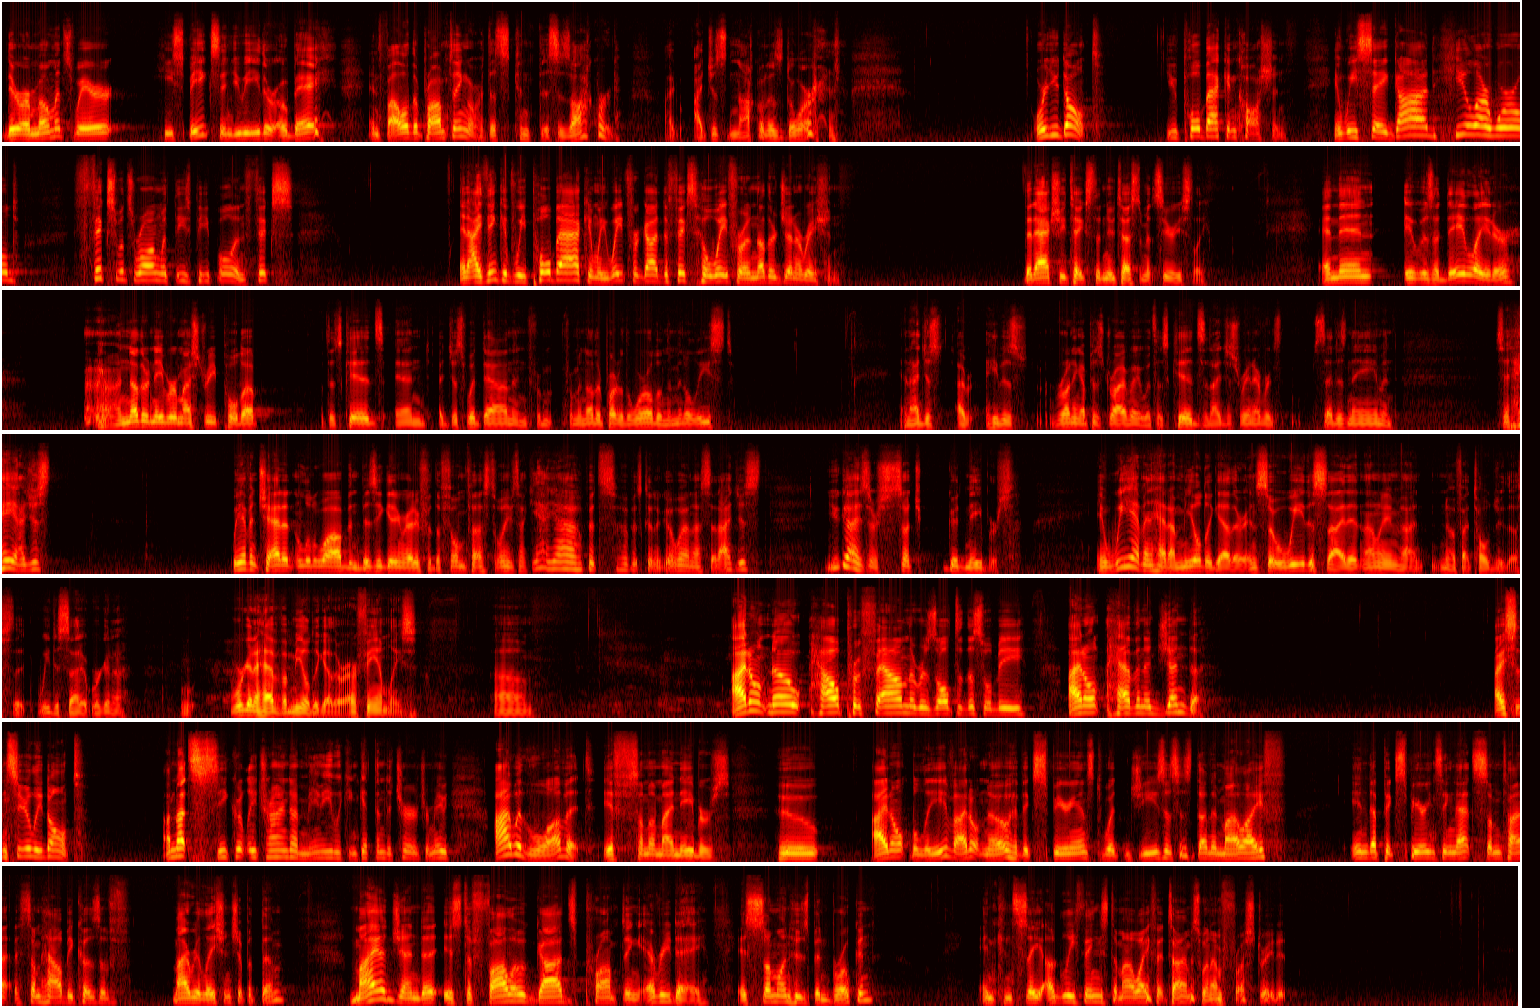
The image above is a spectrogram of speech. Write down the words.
there are moments where He speaks and you either obey and follow the prompting or this, can, this is awkward. I, I just knock on His door. or you don't. You pull back in caution. And we say, God, heal our world, fix what's wrong with these people, and fix. And I think if we pull back and we wait for God to fix, He'll wait for another generation that actually takes the New Testament seriously. And then it was a day later, another neighbor on my street pulled up with his kids, and I just went down and from, from another part of the world in the Middle East. And I just, I, he was running up his driveway with his kids, and I just ran over and said his name and said, Hey, I just, we haven't chatted in a little while. I've been busy getting ready for the film festival. And he's like, Yeah, yeah, I hope it's, hope it's going to go well. And I said, I just, you guys are such good neighbors. And we haven't had a meal together. And so we decided, and I don't even know if I told you this, that we decided we're going to we're going to have a meal together, our families. Um, I don't know how profound the result of this will be. I don't have an agenda. I sincerely don't. I'm not secretly trying to, maybe we can get them to church, or maybe. I would love it if some of my neighbors who I don't believe, I don't know, have experienced what Jesus has done in my life, end up experiencing that sometime, somehow because of my relationship with them. My agenda is to follow God's prompting every day as someone who's been broken and can say ugly things to my wife at times when I'm frustrated.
